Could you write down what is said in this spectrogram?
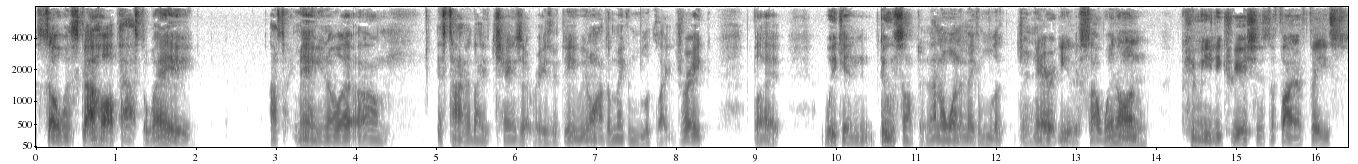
so when Scott Hall passed away, I was like, man, you know what? Um it's time to like change up Razor D. We don't have to make him look like Drake, but we can do something. I don't want to make him look generic either. So I went on Community Creations to find a face,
